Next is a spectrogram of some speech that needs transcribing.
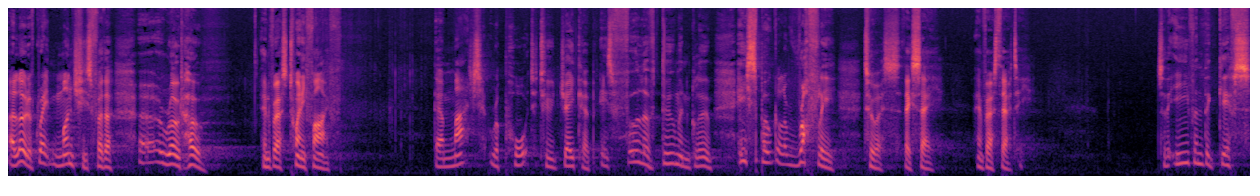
a load of great munchies for the uh, road home, in verse 25, their match report to Jacob is full of doom and gloom. He spoke roughly to us, they say, in verse 30. So that even the gifts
